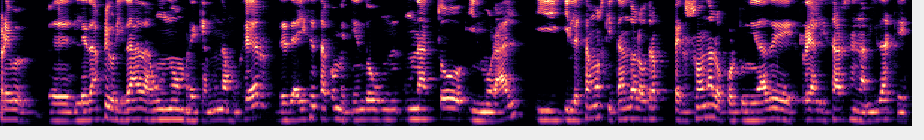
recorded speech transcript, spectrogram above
eh, le da prioridad a un hombre que a una mujer, desde ahí se está cometiendo un, acto inmoral y, le estamos quitando a la otra persona la oportunidad de realizarse en la vida que,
